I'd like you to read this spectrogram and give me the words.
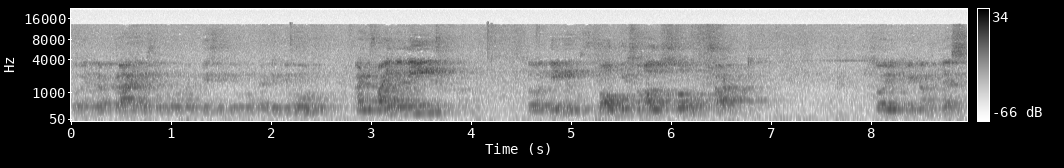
So in the flag is removed this is removed, that is removed. And finally, so the bow is also shot. So you become just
